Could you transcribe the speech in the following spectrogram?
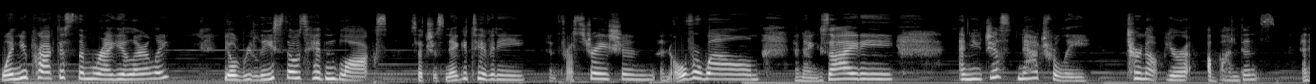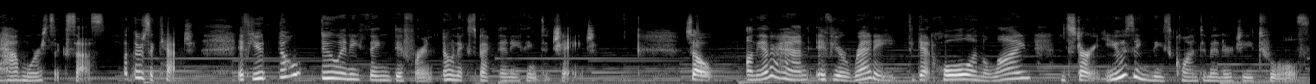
when you practice them regularly, you'll release those hidden blocks such as negativity and frustration and overwhelm and anxiety, and you just naturally turn up your abundance and have more success. But there's a catch. If you don't do anything different, don't expect anything to change. So on the other hand, if you're ready to get whole and aligned and start using these quantum energy tools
